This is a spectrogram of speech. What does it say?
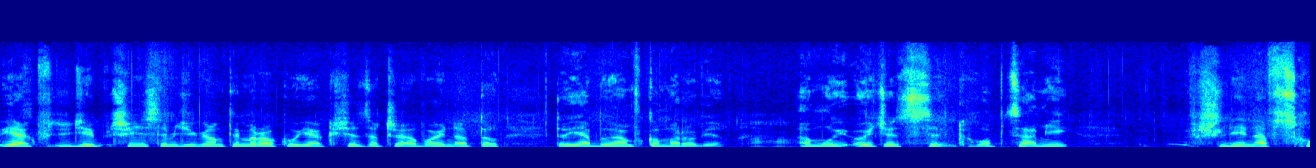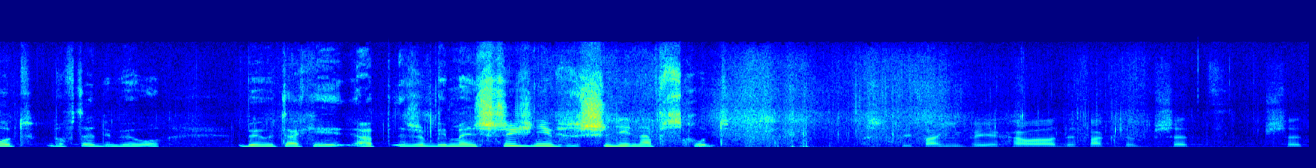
jak w niemieckimi- 1939 roku, jak się zaczęła wojna, to, to ja byłam w Komorowie, Aha, a mój ojciec z chłopcami szli na wschód, bo wtedy było, był taki, żeby mężczyźni szli na wschód. czyli Pani wyjechała de facto przed, przed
